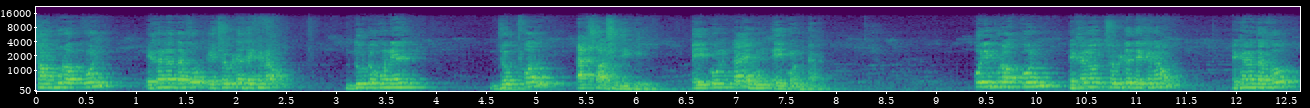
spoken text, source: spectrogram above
সম্পূরক কোণ। এখানে দেখো, এই ছবিটা দেখে নাও। দুটো কোণের যোগফল একশো আশি ডিগ্রি। এই কোণটা এবং এই কোণটা। পরিপূরক কোণ। এখানেও ছবিটা দেখে নাও। এখানে দেখো,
